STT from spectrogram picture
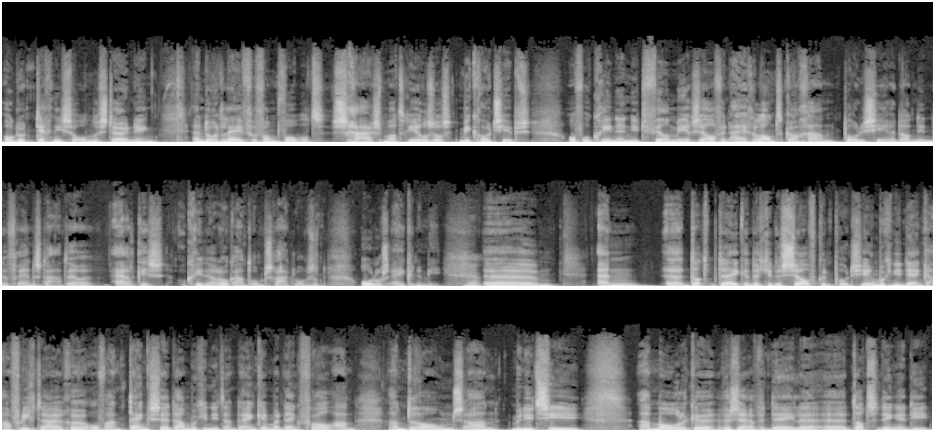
ook door technische ondersteuning en door het leveren van bijvoorbeeld schaars materieel zoals microchips, of Oekraïne niet veel meer zelf in eigen land kan gaan produceren dan in de Verenigde Staten. Eigenlijk is Oekraïne dan ook aan het omschakelen op zo'n oorlogseconomie. Ja. Uh, en uh, dat betekent dat je dus zelf kunt produceren. Moet je niet denken aan vliegtuigen of aan tanks. Hè. Daar moet je niet aan denken. Maar denk vooral aan, aan drones, aan munitie, aan mogelijke reservedelen. Uh, dat soort dingen die,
